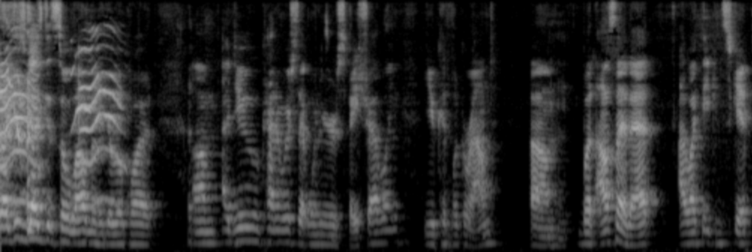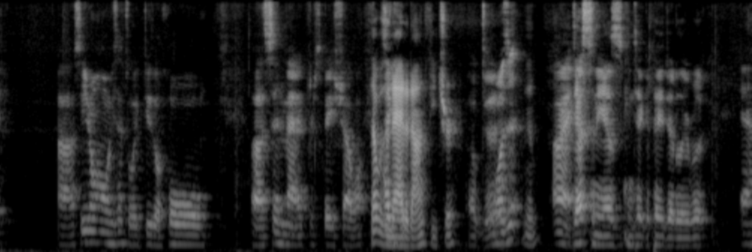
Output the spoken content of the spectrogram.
Like these guys get so loud and then they get real quiet. Um, I do kind of wish that when you're space traveling, you could look around. Um, but outside of that, I like that you can skip, uh, so you don't always have to like do the whole uh, cinematic for space travel. That was I- an added on feature. Oh, good. Was it? Yeah. All right. Destiny has can take a page out of their book. Yeah,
